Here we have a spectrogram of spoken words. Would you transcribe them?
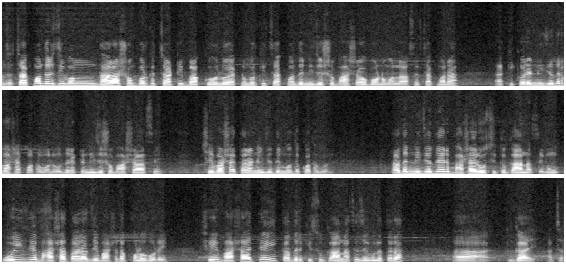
আচ্ছা চাকমাদের জীবনধারা সম্পর্কে চারটি বাক্য হলো, এক নম্বর কি চাকমাদের নিজস্ব ভাষা ও বর্ণমালা আছে? চাকমারা কি করে? নিজেদের ভাষায় কথা বলে। ওদের একটা নিজস্ব ভাষা আছে, সে ভাষায় তারা নিজেদের মধ্যে কথা বলে। তাদের নিজেদের ভাষায় রচিত গান আছে এবং ওই যে ভাষা তারা যে ভাষাটা ফলো করে, সেই ভাষাতেই তাদের কিছু গান আছে যেগুলো তারা গায়। আচ্ছা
